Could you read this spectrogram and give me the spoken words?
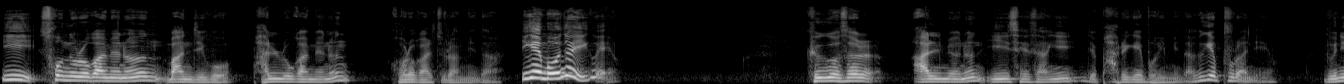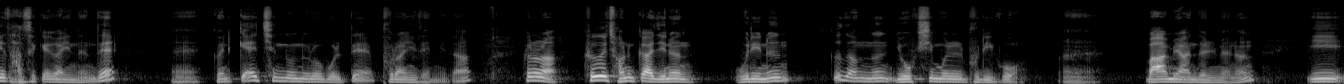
이 손으로 가면은 만지고 발로 가면은 걸어갈 줄 압니다. 이게 뭐냐 이거예요. 그것을 알면은 이 세상이 이제 바르게 보입니다. 그게 불안이에요. 눈이 다섯 개가 있는데 예, 그건 깨친 눈으로 볼 때 불안이 됩니다. 그러나 그 전까지는 우리는 끝없는 욕심을 부리고 예, 마음에 안 들면은 이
